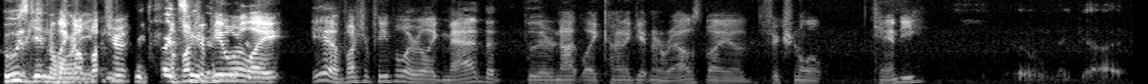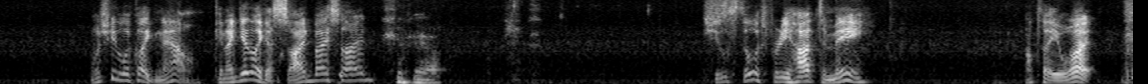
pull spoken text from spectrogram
who's getting Like a bunch of- a bunch of people are like, yeah, a bunch of people are like mad that they're not like kind of getting aroused by a fictional candy. What's she look like now? Can I get like a side by side? yeah. She still looks pretty hot to me. I'll tell you what.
